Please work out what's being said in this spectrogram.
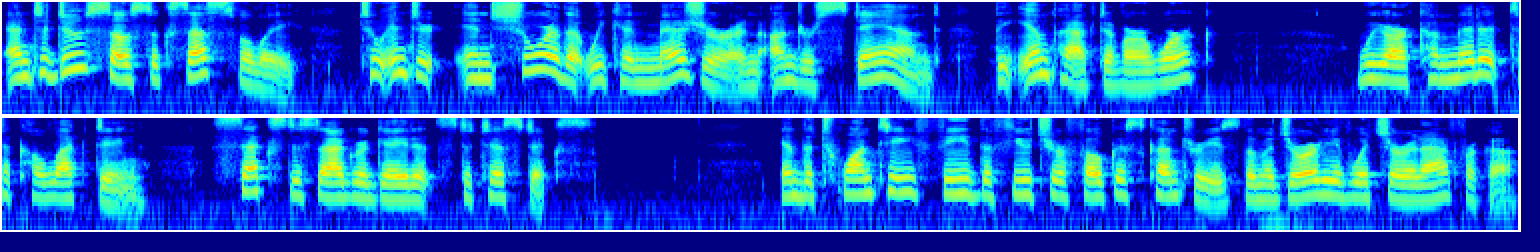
And to do so successfully, to inter- ensure that we can measure and understand the impact of our work, we are committed to collecting sex disaggregated statistics in the 20 Feed the Future focus countries, the majority of which are in Africa,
